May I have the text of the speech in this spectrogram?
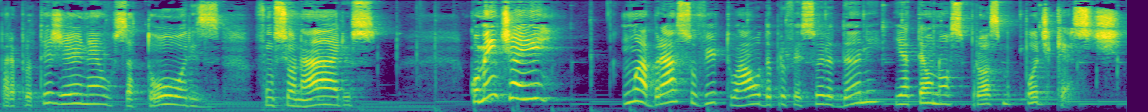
para proteger né, os atores, funcionários. Comente aí. Um abraço virtual da professora Dani e até o nosso próximo podcast.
